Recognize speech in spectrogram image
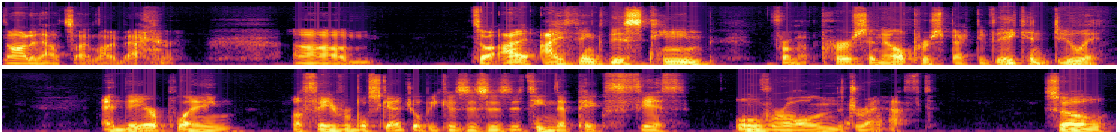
not an outside linebacker. Um, so I, I think this team, from a personnel perspective, they can do it. And they are playing a favorable schedule because this is a team that picked fifth overall in the draft. So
